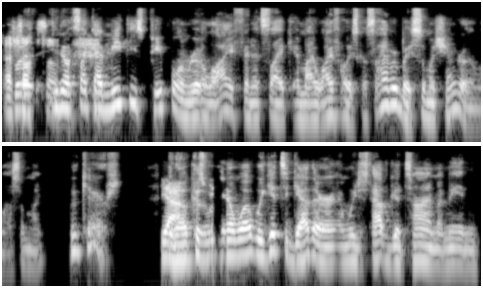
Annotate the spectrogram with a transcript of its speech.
But awesome. you know, it's like I meet these people in real life, and it's like, and my wife always goes, "Oh, everybody's so much younger than us." I'm like, who cares? Yeah. You know, because you know what, we get together and we just have a good time. I mean,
